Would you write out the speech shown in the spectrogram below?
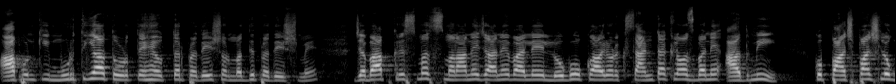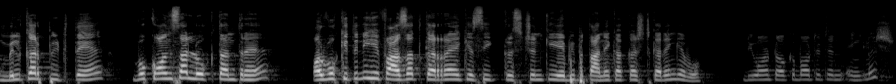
आप उनकी मूर्तियाँ तोड़ते हैं उत्तर प्रदेश और मध्य प्रदेश में। जब आप क्रिसमस मनाने जाने वाले लोगों का और एक सैंटा क्लॉज बने आदमी को पाँच पाँच लोग मिलकर पीटते हैं, वो कौन सा लोकतंत्र है? और वो कितनी हिफाजत कर रहे हैं किसी क्रिश्चियन की? ये भी बताने का कष्ट करेंगे वो? Do want talk about it in English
